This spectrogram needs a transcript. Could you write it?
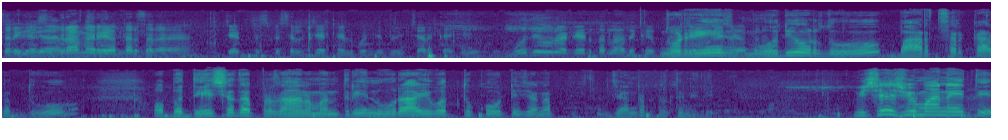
ಸರ್ ಈಗ ಸಿದ್ದರಾಮಯ್ಯ ಹೇಳ್ತಾರೆ ಸರ್ ಜೆಟ್ ಸ್ಪೆಷಲ್ ಜೆಟ್ನಲ್ಲಿ ಬಂದಿದ್ದು ವಿಚಾರಕ್ಕಾಗಿ. ಮೋದಿ ಅವರು ಅಡ್ಡಾಡ್ತಾರಲ್ಲ ಅದಕ್ಕೆ ನೋಡ್ರಿ ಮೋದಿಯವ್ರದ್ದು ಭಾರತ ಸರ್ಕಾರದ್ದು ಒಬ್ಬ ದೇಶದ ಪ್ರಧಾನಮಂತ್ರಿ ನೂರ ಐವತ್ತು ಕೋಟಿ ಜನ ಜನರ ಪ್ರತಿನಿಧಿ. ವಿಶೇಷ ವಿಮಾನ ಐತಿ.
